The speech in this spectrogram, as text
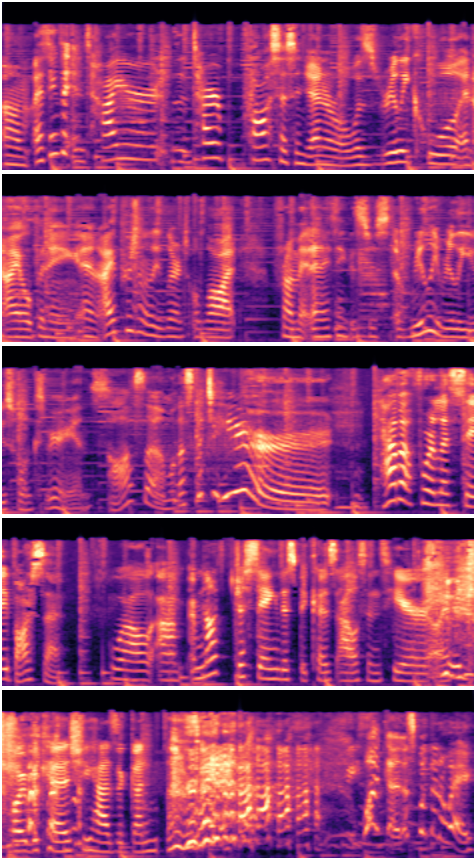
um, I think the entire the entire process in general was really cool and eye opening, and I personally learned a lot from it, and I think it's just a really really useful experience. awesome. Well, that's good to hear. How about for, let's say, Barca? Well, um, I'm not just saying this because Allison's here or, or because she has a gun. What? Let's put that away.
